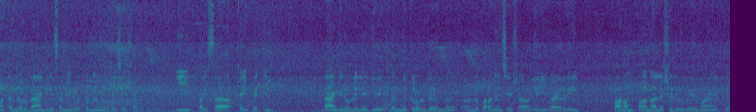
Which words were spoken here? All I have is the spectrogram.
മട്ടന്നൂർ ബാങ്കിന് സമീപത്ത് നിന്നിട്ട ശേഷം ഈ പൈസ കൈപ്പറ്റി ബാങ്കിനുള്ളിലേക്ക് ബന്ധുക്കളുണ്ട് എന്ന് എന്ന് പറഞ്ഞതിന് ശേഷം അകത്തേക്ക് കയറുകയും പണം പതിനാല് ലക്ഷം രൂപയുമായിട്ട്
